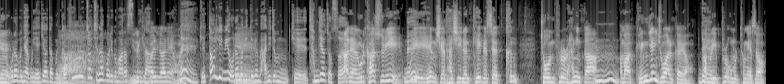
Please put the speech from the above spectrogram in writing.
예. 오라버니하고 얘기하다 보니까 와. 훌쩍 지나버리고 말았습니다. 이렇게 빨리 가네요. 네, 이게 떨림이 오라버니 예. 때문에 많이 좀 이렇게 잠재워졌어요. 아니, 아니, 우리 가수들이 네. 우리 혜영 씨가 다시 이런 KBS에 큰 좋은 프로를 하니까 아마 굉장히 좋아할 거예요. 음. 네. 아무리 이 프로그램을 통해서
